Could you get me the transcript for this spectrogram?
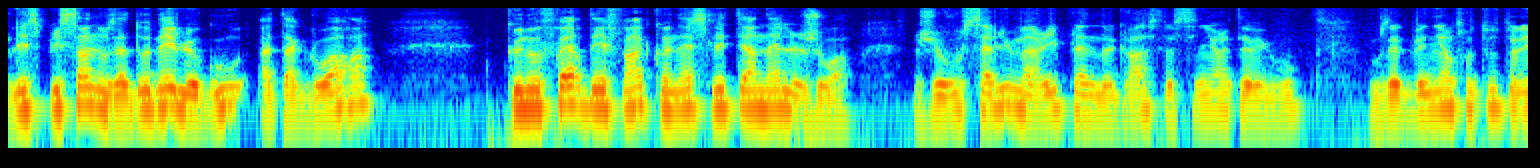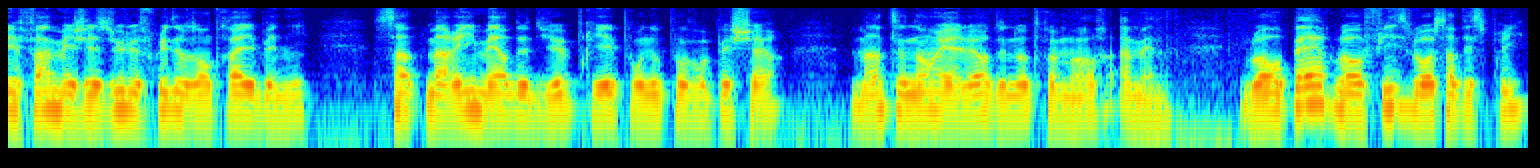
L'Esprit Saint nous a donné le goût à ta gloire, que nos frères défunts connaissent l'éternelle joie. Je vous salue Marie, pleine de grâce, le Seigneur est avec vous. Vous êtes bénie entre toutes les femmes, et Jésus, le fruit de vos entrailles, est béni. Sainte Marie, Mère de Dieu, priez pour nous pauvres pécheurs, maintenant et à l'heure de notre mort. Amen. Gloire au Père, gloire au Fils, gloire au Saint-Esprit,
